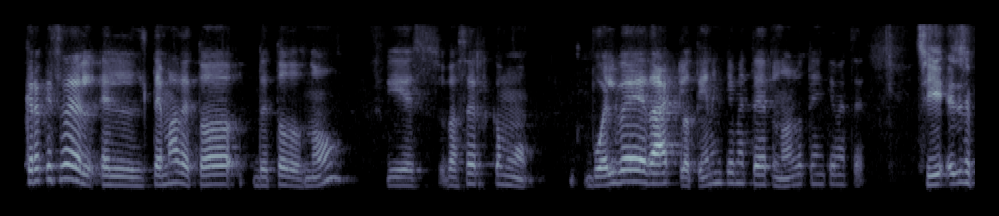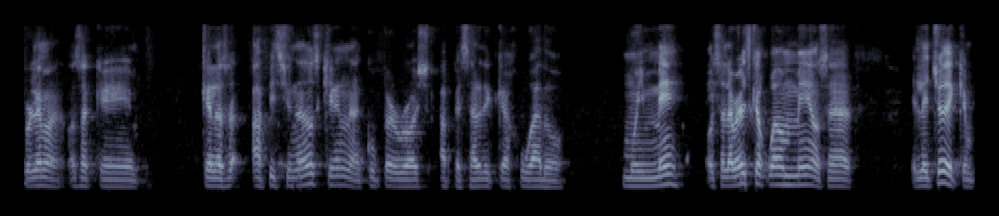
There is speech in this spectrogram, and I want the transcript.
creo que es el, tema de, todo, de todos, ¿no? Y es, va a ser como, vuelve Dak, lo tienen que meter, no lo tienen que meter. Sí, ese es el problema. O sea, que, que los aficionados quieren a Cooper Rush a pesar de que ha jugado muy me. O sea, la verdad es que ha jugado me, o sea, el hecho de que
